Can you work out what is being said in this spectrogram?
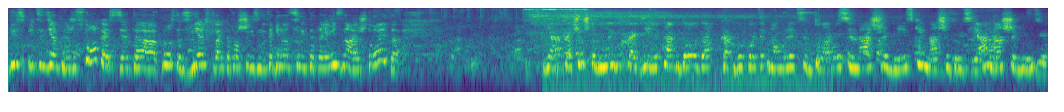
беспрецедентная жестокость, это просто зверство, это фашизм, это геноцид, это я не знаю, что это. Я хочу, чтобы мы выходили так долго, как выходят на улицы в Беларуси наши близкие, наши друзья, наши люди.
